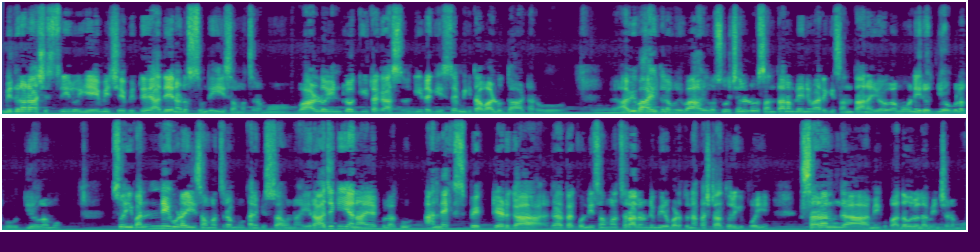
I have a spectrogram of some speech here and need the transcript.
మిథున రాశి స్త్రీలు ఏమి చెబితే అదే నడుస్తుంది ఈ సంవత్సరము. వాళ్ళు ఇంట్లో గీత గీత గీస్తే మిగతా వాళ్ళు దాటరు. అవివాహితులకు వివాహ యోగ సూచనలు సంతానం లేని వారికి సంతాన యోగము నిరుద్యోగులకు ఉద్యోగము సో ఇవన్నీ కూడా ఈ సంవత్సరము కనిపిస్తా ఉన్నాయి. రాజకీయ నాయకులకు అన్ఎక్స్పెక్టెడ్గా గత కొన్ని సంవత్సరాల నుండి మీరు పడుతున్న కష్టాలు తొలగిపోయి సడన్గా మీకు పదవులు లభించడము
